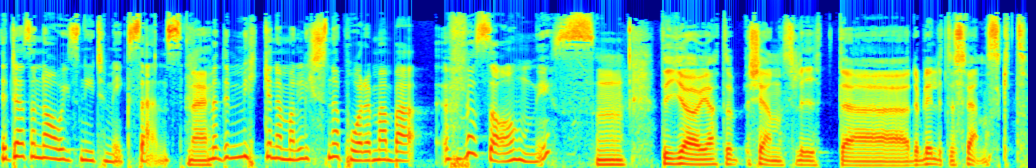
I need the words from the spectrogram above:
It doesn't always need to make sense. Nej. Men det är mycket när man lyssnar på det, man bara, vad sa hon nyss? Mm. Det gör ju att det känns lite, det blir lite svenskt.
